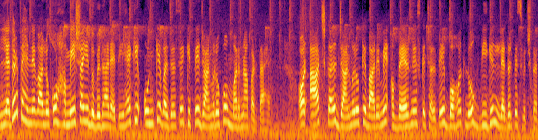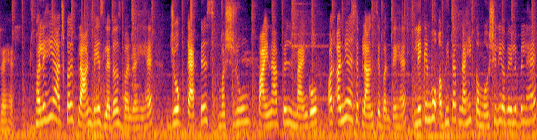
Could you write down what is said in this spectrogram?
लेदर पहनने वालों को हमेशा ये दुविधा रहती है कि उनके वजह से कितने जानवरों को मरना पड़ता है। और आजकल जानवरों के बारे में अवेयरनेस के चलते बहुत लोग वीगन लेदर पे स्विच कर रहे हैं। भले ही आजकल प्लांट बेस्ड लेदर्स बन रहे हैं, जो कैक्टस मशरूम पाइनएप्पल मैंगो और अन्य ऐसे प्लांट से बनते हैं, लेकिन वो अभी तक ना ही कमर्शियली अवेलेबल है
